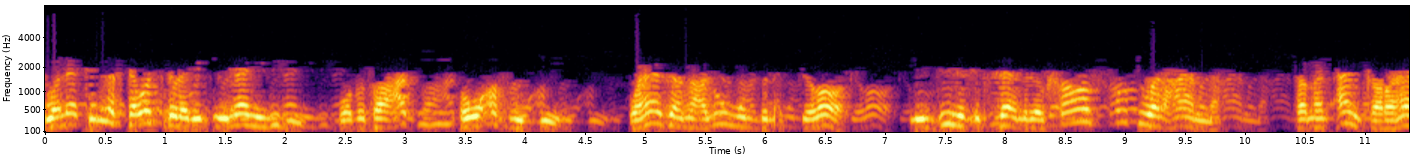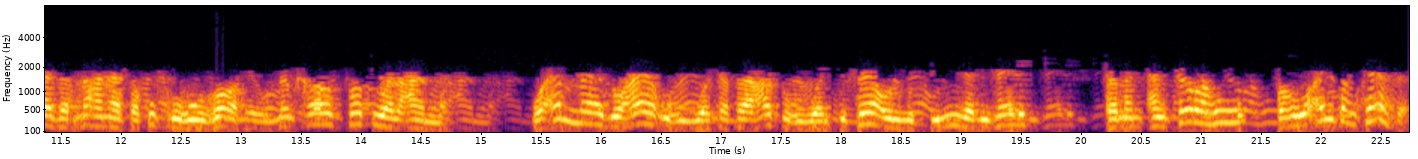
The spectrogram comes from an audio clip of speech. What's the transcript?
ولكن التوسل بالإيمان به وبطاعته هو أصل الدين وهذا معلوم بالافتراء من دين الإسلام للخاصة والعامة. فمن أنكر هذا المعنى فكفره ظاهر للخاصة والعامة. وأما دعاؤه وشفاعته وانتفاع المسلمين بذلك فمن أنكره فهو أيضا كافر.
